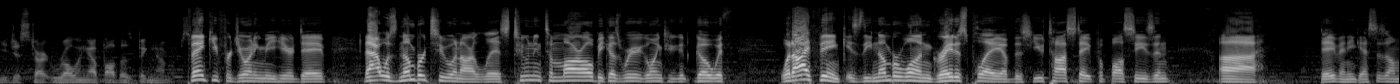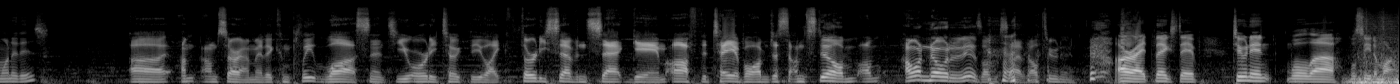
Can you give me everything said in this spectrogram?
you just start rolling up all those big numbers. Thank you for joining me here, Dave. That was number two on our list. Tune in tomorrow because we're going to go with what I think is the number one greatest play of this Utah State football season. Uh, Dave, any guesses on what it is? Uh, I'm, I'm sorry, I'm at a complete loss since you already took the like 37 sack game off the table. I'm just, I'm still, I'm, I'm, i want to know what it is. I'm excited. I'll tune in. All right, thanks, Dave. Tune in. We'll, uh, we'll see you tomorrow.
